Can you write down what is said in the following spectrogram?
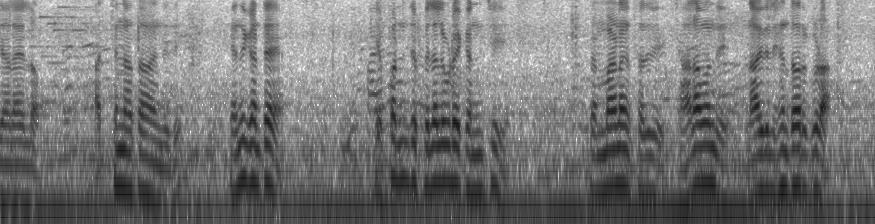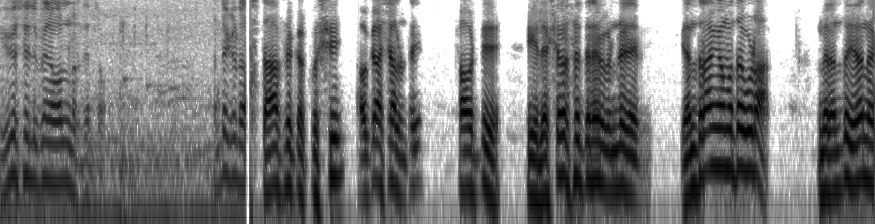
విశ్వవిద్యాలయాల్లో అత్యున్నతమైనది ఇది ఎందుకంటే ఎప్పటి నుంచో పిల్లలు కూడా ఇక్కడ నుంచి బ్రహ్మాండంగా చదివి చాలామంది నాకు తెలిసినంత వరకు కూడా యూఎస్ వెళ్ళిపోయిన వాళ్ళు ఉన్నారు దీంట్లో. అంటే ఇక్కడ స్టాఫ్ యొక్క కృషి అవకాశాలు ఉంటాయి. కాబట్టి ఈ లెక్చరర్స్ అయితే ఉండే యంత్రాంగం అంతా కూడా మీరంతా ఏదైనా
